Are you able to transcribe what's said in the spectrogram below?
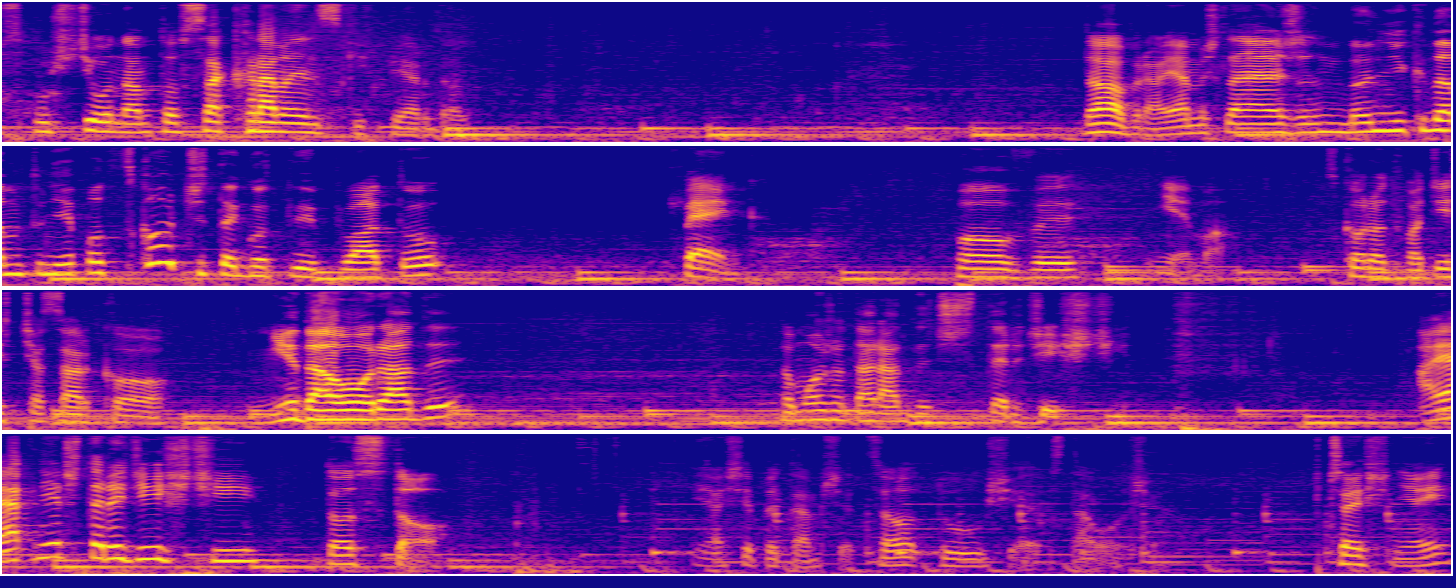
Spuściło nam to sakramencki wpierdol. Dobra, ja myślałem, że no nikt nam tu nie podskoczy tego typu, a tu... Bęk. Powy nie ma. Skoro 20 Sarko nie dało rady, to może da rady 40. A jak nie 40, to 100. Ja się pytam się, co tu się stało się. Wcześniej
